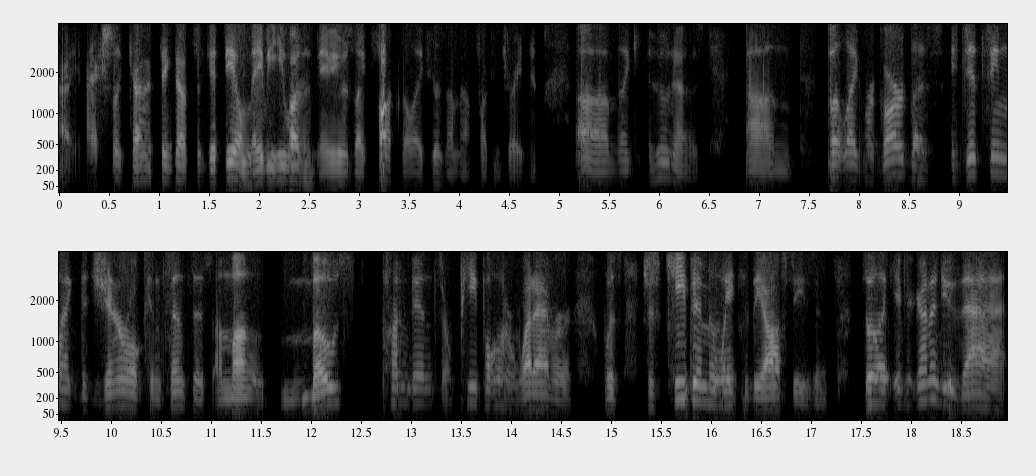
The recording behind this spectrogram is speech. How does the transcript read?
I actually kinda think that's a good deal. Maybe he wasn't. Maybe he was like, Fuck the Lakers, I'm not fucking trading him. Um, like who knows? Um but like regardless, it did seem like the general consensus among most pundits or people or whatever was just keep him and wait to the off season. So like if you're gonna do that,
